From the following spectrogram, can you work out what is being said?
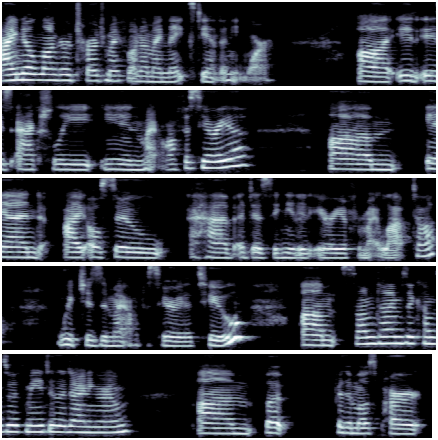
I no longer charge my phone on my nightstand anymore. Uh, it is actually in my office area. Um, and I also have a designated area for my laptop, which is in my office area too. Um, sometimes it comes with me to the dining room, um, but for the most part,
